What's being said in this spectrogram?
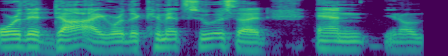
or that die, or that commit suicide, and you know,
